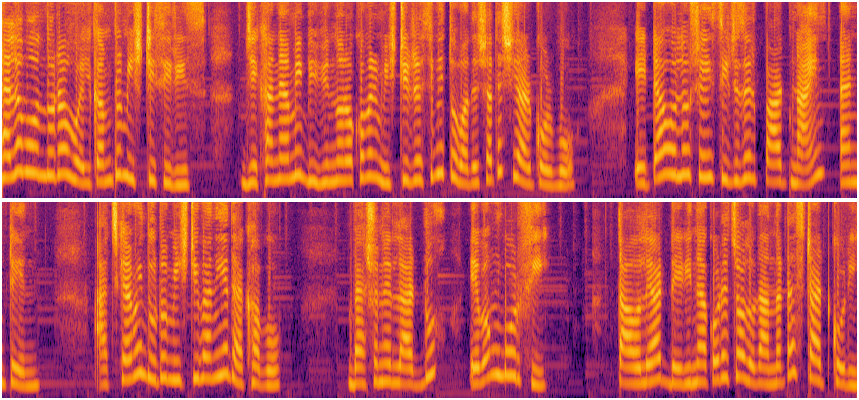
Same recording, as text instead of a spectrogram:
হ্যালো বন্ধুরা ওয়েলকাম টু মিষ্টি সিরিজ যেখানে আমি বিভিন্ন রকমের মিষ্টির রেসিপি তোমাদের সাথে শেয়ার করব। এটা হলো সেই সিরিজের পার্ট নাইন অ্যান্ড টেন আজকে আমি দুটো মিষ্টি বানিয়ে দেখাবো, বেসনের লাড্ডু এবং বরফি। তাহলে আর দেরি না করে চলো রান্নাটা স্টার্ট করি।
